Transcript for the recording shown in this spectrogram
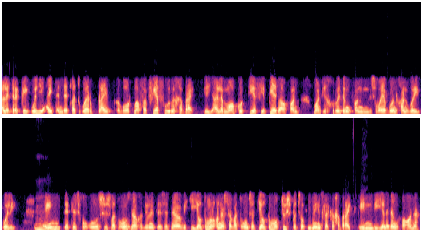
hulle druk die olie uit en dit wat oorbly word maar vir veevoer gebruik. Hulle maak ook TVP daarvan maar die groot ding van sojaboon gaan oor die olie. Mm. En dit is vir ons soos wat ons nou gedoen het, is dit nou 'n bietjie heeltemal anders as wat ons het heeltemal toespits op die menslike gebruik en die hele ding verander.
